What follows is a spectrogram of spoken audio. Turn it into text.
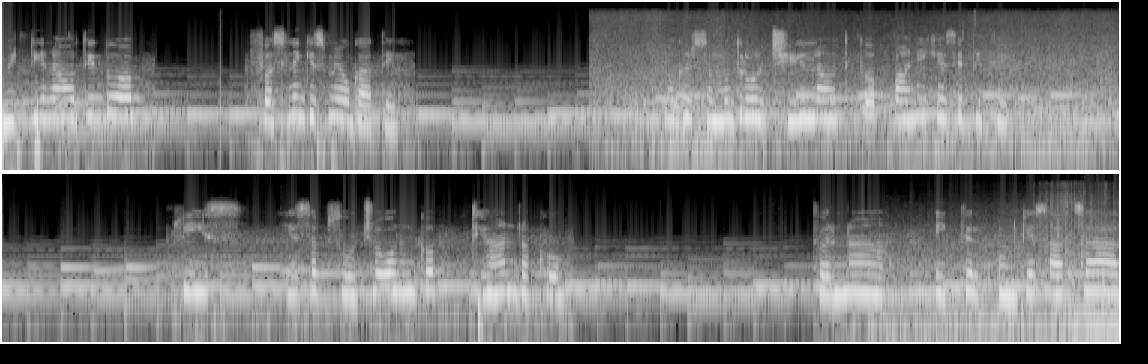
मिट्टी ना होती तो आप फ़सलें किसमें उगाते? अगर समुद्र और झील ना होती तो आप पानी कैसे पीते? प्लीज़, ये सब सोचो और उनका ध्यान रखो। वरना एक दिन उनके साथ साथ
